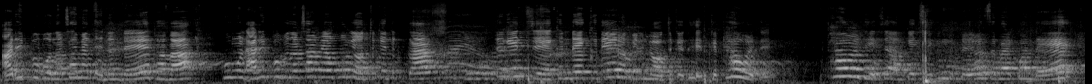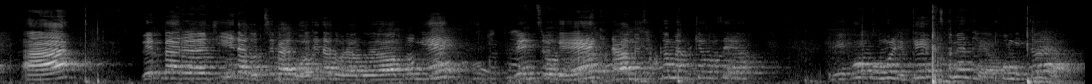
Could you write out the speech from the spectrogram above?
아랫부분을 차면 되는데 봐봐. 공을 아랫부분을 차면 공이 어떻게 뜰까? 뜨겠지? 근데 그대로 밀면 어떻게 돼? 이렇게 파울 돼. 파울 되지 않게 지금부터 연습할 건데 아 왼발을 뒤에다 놓지 말고 어디다 놓으라고요? 공의 왼쪽에. 그 다음에 잠깐만 비켜보세요. 그리고 공을 이렇게 차면 돼요. 공이 떠요.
